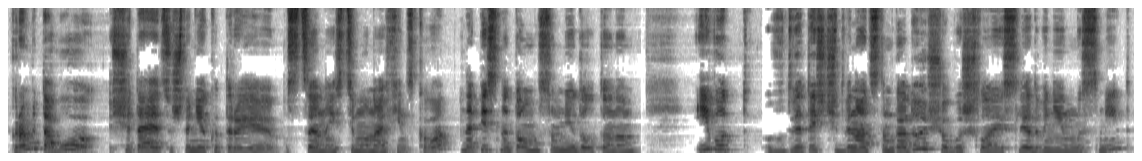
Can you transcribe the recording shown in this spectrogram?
Кроме того, считается, что некоторые сцены из Тимона Афинского написаны Томасом Миддлтоном. И вот в 2012 году еще вышло исследование Мисс Смит,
